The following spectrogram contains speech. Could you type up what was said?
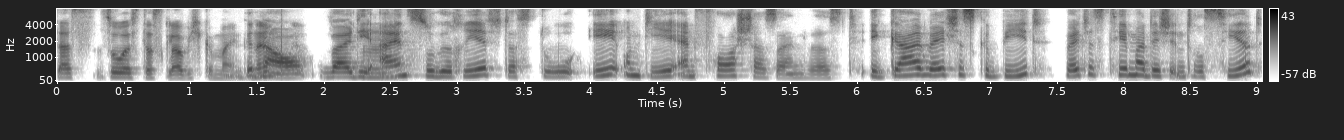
Das, so ist das, glaube ich, gemeint. Ne? Genau, ne? weil die mhm. Eins suggeriert, dass du eh und je ein Forscher sein wirst. Egal welches Gebiet, welches Thema dich interessiert,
